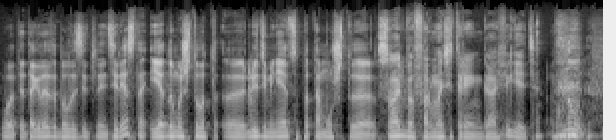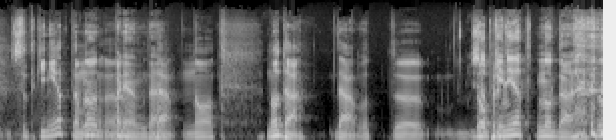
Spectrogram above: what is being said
Вот, и тогда это было действительно интересно. И я думаю, что вот э, люди меняются, потому что, Свадьба в формате тренинга, офигеть. ну, все-таки нет там... Ну, э, понятно, да. но, но да, да, вот... э, Все-таки опре- нет, но да. ну,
